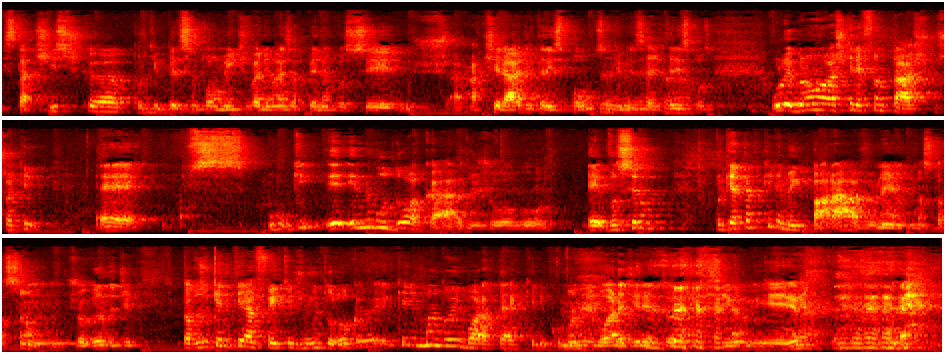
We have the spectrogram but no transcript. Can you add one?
estatística, porque percentualmente vale mais a pena você atirar de três pontos, arremessar de três pontos. O LeBron eu acho que ele é fantástico, só que, é, o que ele não mudou a cara do jogo. É, você não, porque até porque ele é meio imparável, né, em alguma situação, jogando de Talvez o que ele tenha feito de muito louco é que ele mandou embora técnico, mandou embora diretor de filme.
